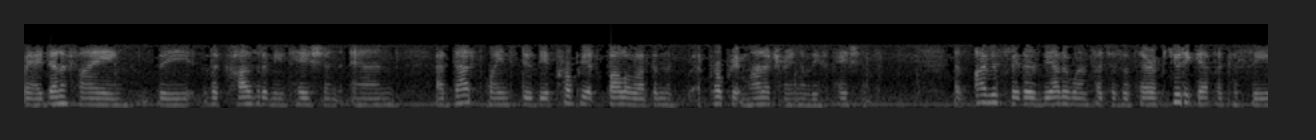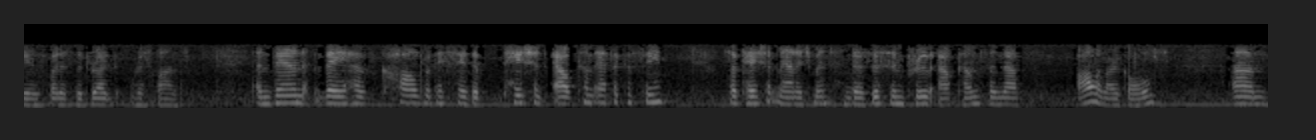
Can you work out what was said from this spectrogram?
by identifying the, the causative mutation and at that point do the appropriate follow-up and the appropriate monitoring of these patients. And obviously there's the other ones such as the therapeutic efficacy is what is the drug response. And then they have called what they say the patient outcome efficacy. So patient management, does this improve outcomes? And that's all of our goals. Um,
